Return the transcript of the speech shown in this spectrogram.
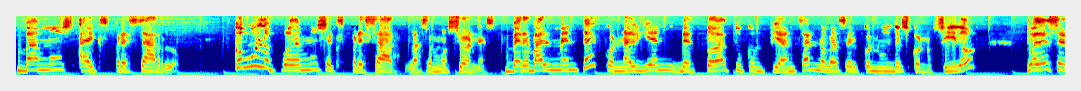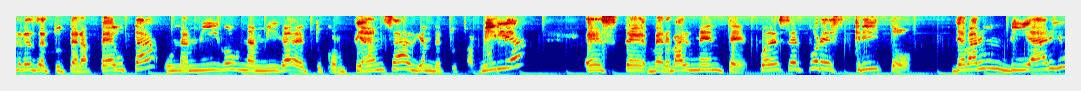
vamos a expresarlo. ¿Cómo lo podemos expresar las emociones? Verbalmente, con alguien de toda tu confianza, no va a ser con un desconocido. Puede ser desde tu terapeuta, un amigo, una amiga de tu confianza, alguien de tu familia. Este, verbalmente, puede ser por escrito, llevar un diario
